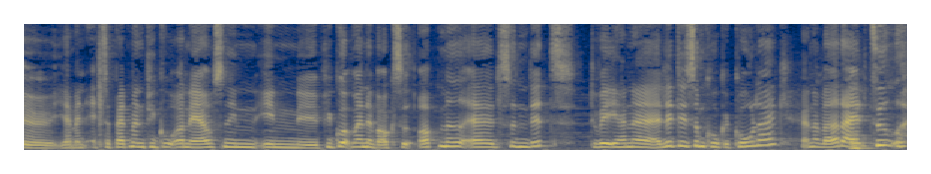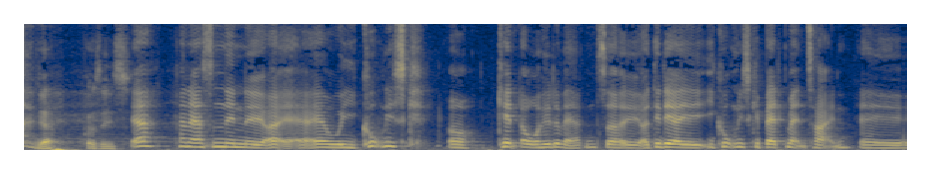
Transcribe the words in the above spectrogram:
Øh, jamen, altså Batman-figuren er jo sådan en, en øh, figur, man er vokset op med, er sådan lidt, du ved, han er lidt ligesom Coca-Cola, ikke? Han har været der altid. Ja, præcis. Ja, han er sådan en, øh, og er er jo ikonisk og kendt over hele verden. Så, øh, og det der øh, ikoniske Batman-tegn øh,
